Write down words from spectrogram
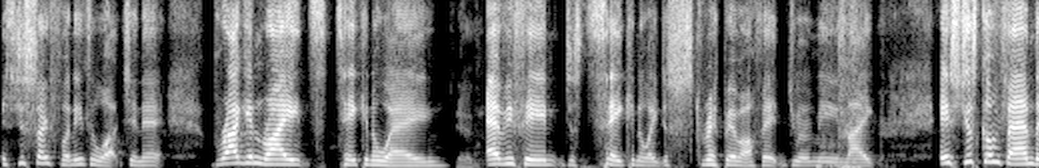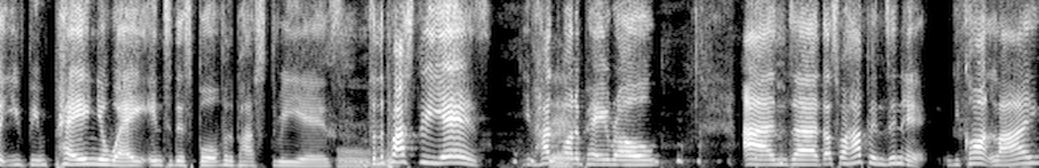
It's just so funny to watch in it. Bragging rights taken away. Yeah. Everything just taken away. Just strip him off it. Do you know what I mean? Like it's just confirmed that you've been paying your way into this sport for the past three years. For the past three years, you've had him on a payroll, and uh, that's what happens, isn't it? You can't lie.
